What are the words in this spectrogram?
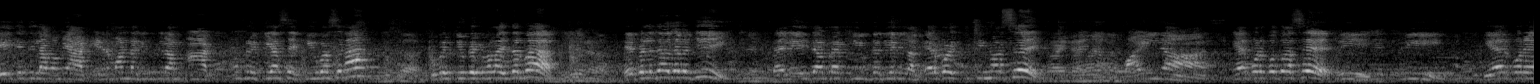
এই যে দিলাম আমি 8 এর মানটা কিন্তু দিলাম 8 উপরে কি আছে? কিউব আছে না? উপরে কিউবটা কি ফেলাই যাবে এ ফেলে দেওয়া যাবে কি? তাইলে এই যে আমরা কিউবটা দিয়ে নিলাম। এরপরে কি চিহ্ন আছে? মাইনাস এরপরে কত আছে? 3 এরপরে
